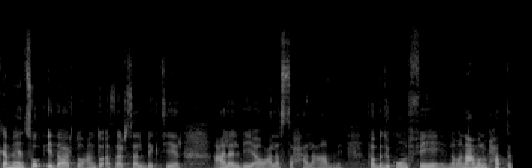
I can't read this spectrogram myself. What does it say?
كمان سوء إدارته عنده أثر سلبي كثير على البيئة وعلى الصحة العامة. فبده يكون في لما نعمل محطة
